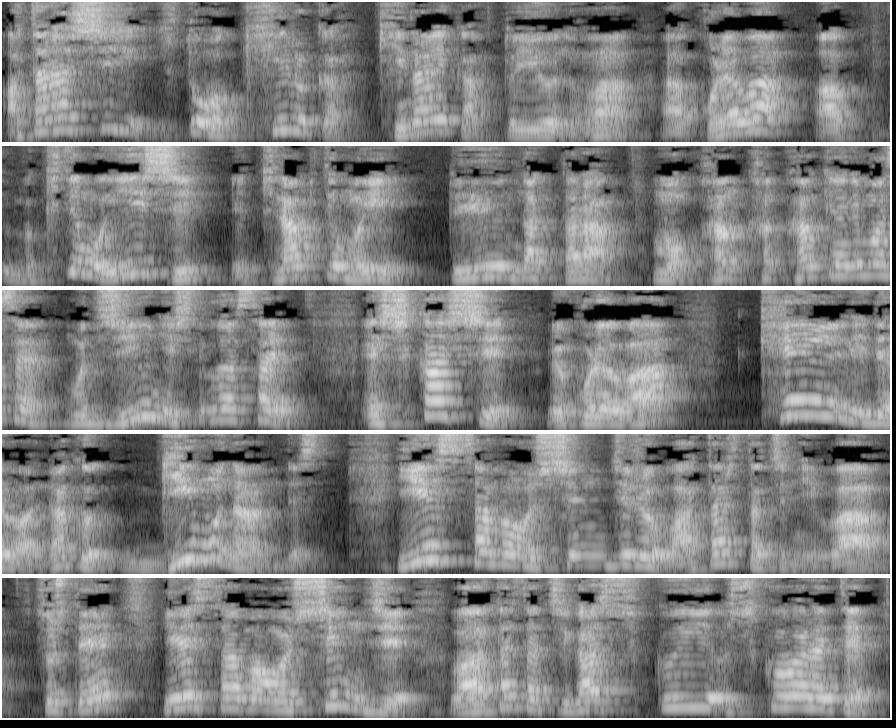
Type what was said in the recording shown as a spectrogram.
新しい人を着るか着ないかというのは、これは着てもいいし、着なくてもいいというんだったら、もう関係ありません。もう自由にしてください。しかし、これは権利ではなく義務なんです。イエス様を信じる私たちには、そしてイエス様を信じ、私たちが救い、救われて、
